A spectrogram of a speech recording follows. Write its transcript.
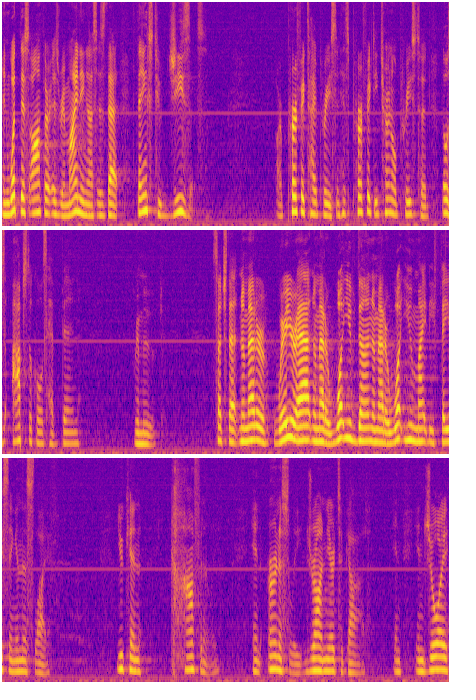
And what this author is reminding us is that thanks to Jesus, our perfect high priest and his perfect eternal priesthood, those obstacles have been removed. Such that no matter where you're at, no matter what you've done, no matter what you might be facing in this life, you can confidently and earnestly draw near to God and enjoy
